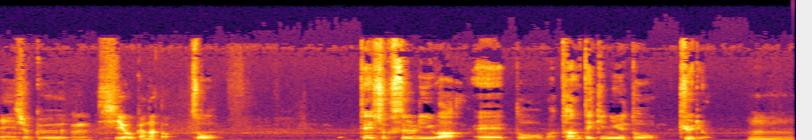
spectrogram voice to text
転職うんしようかなとそう転職する理由は、えーとまあ、端的に言うと給料うん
